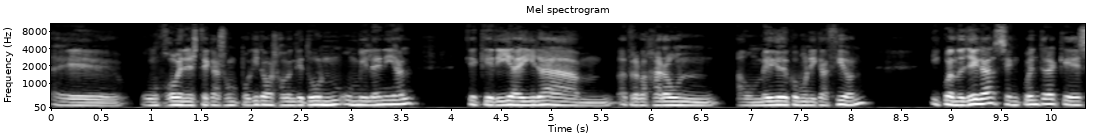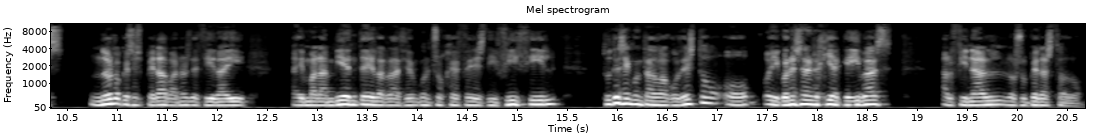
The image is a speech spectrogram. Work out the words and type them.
eh, un joven, en este caso un poquito más joven que tú, un, millennial, que quería ir a, a trabajar a un, a un medio de comunicación y cuando llega se encuentra que es, no es lo que se esperaba, ¿no? Es decir, hay, hay mal ambiente, la relación con su jefe es difícil. ¿Tú te has encontrado algo de esto? O, oye, con esa energía que ibas, al final lo superas todo.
